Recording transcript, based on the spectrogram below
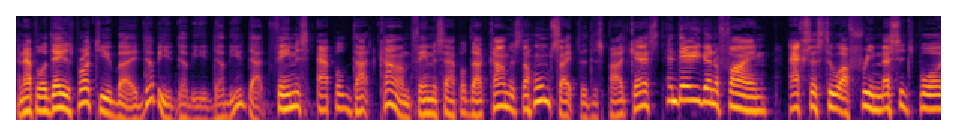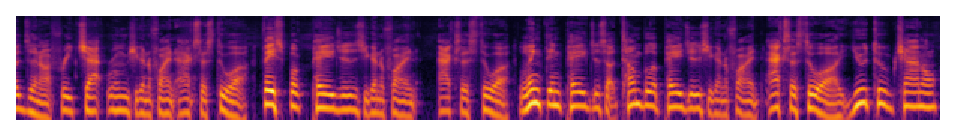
An Apple a Day is brought to you by www.famousapple.com. Famousapple.com is the home site for this podcast, and there you're going to find access to our free message boards and our free chat rooms. You're going to find access to our Facebook pages. You're going to find access to our LinkedIn pages, our Tumblr pages. You're going to find access to our YouTube channel.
